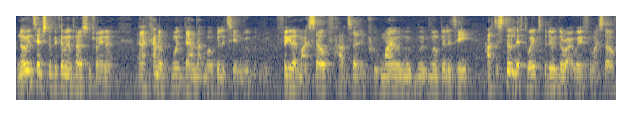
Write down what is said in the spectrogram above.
no intention of becoming a personal trainer. And I kind of went down that mobility and movement route. Figured out myself how to improve my own movement, mobility, how to still lift weights, but do it the right way for myself.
